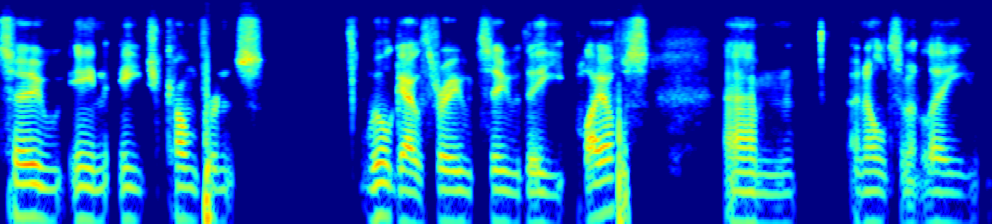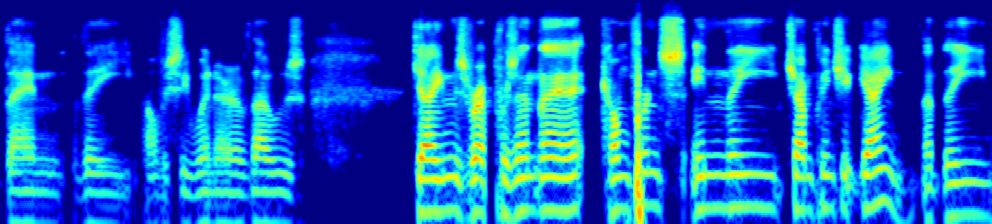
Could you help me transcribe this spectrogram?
two in each conference will go through to the playoffs. Um, and ultimately, then the obviously winner of those games represent their conference in the championship game at the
